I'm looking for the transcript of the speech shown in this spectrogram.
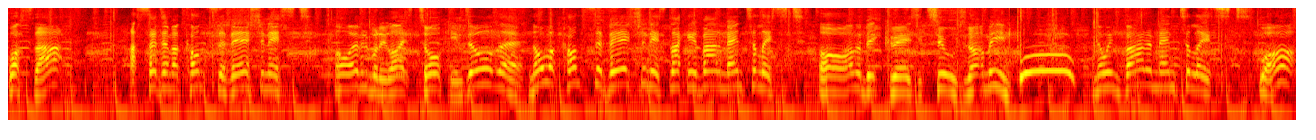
What's that? I said I'm a conservationist. Oh, everybody likes talking, don't they? No, a conservationist, like environmentalist. Oh, I'm a bit crazy too, do you know what I mean? Woo! No, environmentalist. What?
